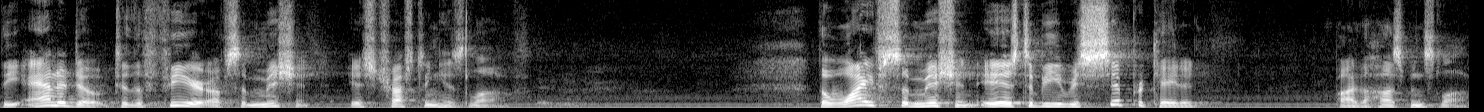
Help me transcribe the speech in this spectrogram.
The antidote to the fear of submission is trusting his love. The wife's submission is to be reciprocated by the husband's love.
